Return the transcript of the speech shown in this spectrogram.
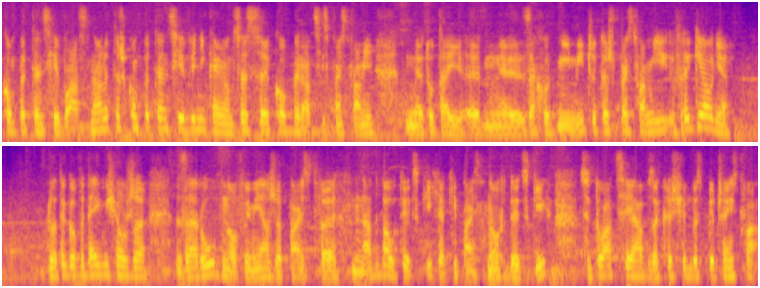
kompetencje własne, ale też kompetencje wynikające z kooperacji z państwami tutaj zachodnimi czy też państwami w regionie. Dlatego wydaje mi się, że zarówno w wymiarze państw nadbałtyckich, jak i państw nordyckich sytuacja w zakresie bezpieczeństwa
